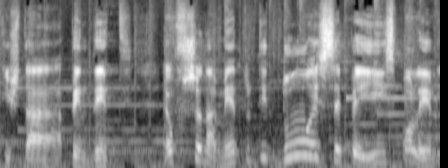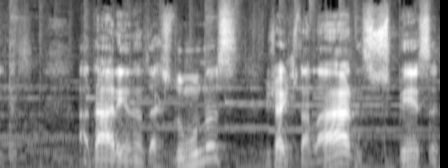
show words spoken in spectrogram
que está pendente é o funcionamento de duas CPIs polêmicas a da Arena das Dunas, já instalada e suspensa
